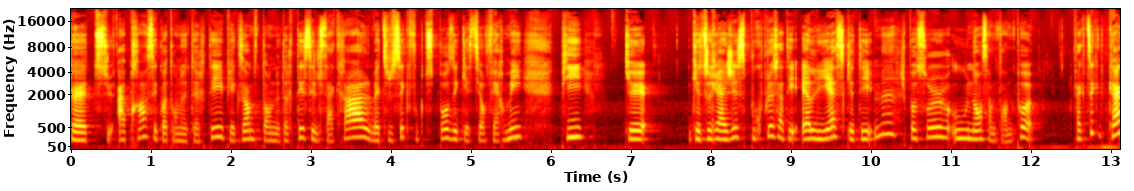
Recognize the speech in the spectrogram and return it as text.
que tu apprends c'est quoi ton autorité, puis exemple, ton autorité c'est le sacral, ben tu sais qu'il faut que tu te poses des questions fermées, puis que, que tu réagisses beaucoup plus à tes LIS que tes mais je suis pas sûre ou non, ça me tente pas. Fait que tu sais, quand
